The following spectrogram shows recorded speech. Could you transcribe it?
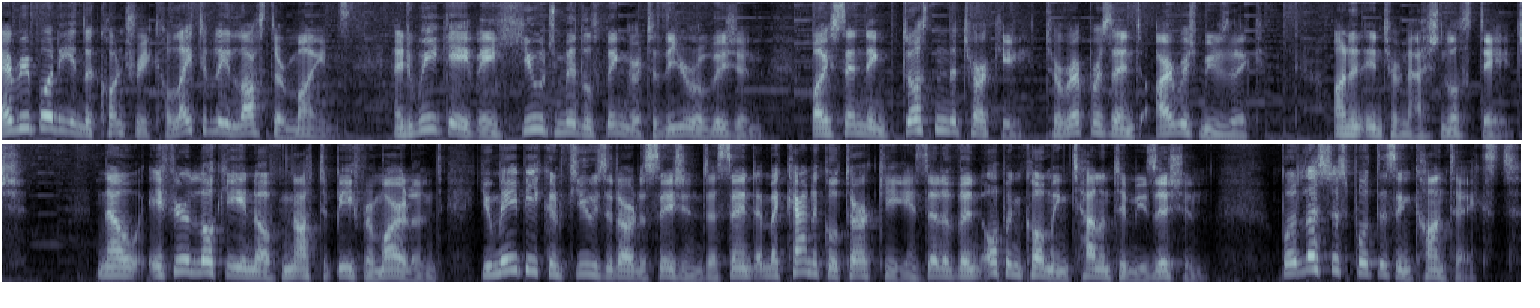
everybody in the country collectively lost their minds, and we gave a huge middle finger to the Eurovision by sending Dustin the Turkey to represent Irish music on an international stage. Now, if you're lucky enough not to be from Ireland, you may be confused at our decision to send a mechanical turkey instead of an up and coming talented musician. But let's just put this in context.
